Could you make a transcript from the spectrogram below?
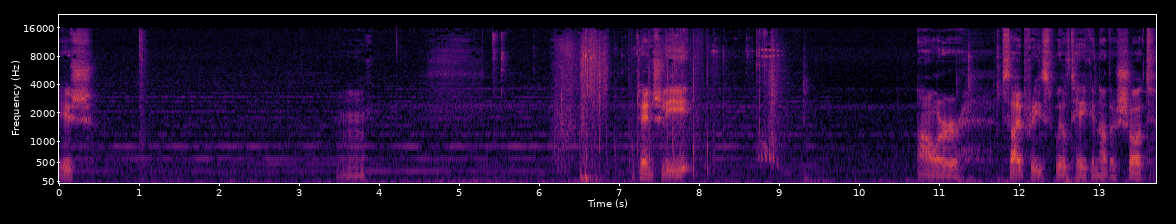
Ish. Potentially our Psy Priest will take another shot.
